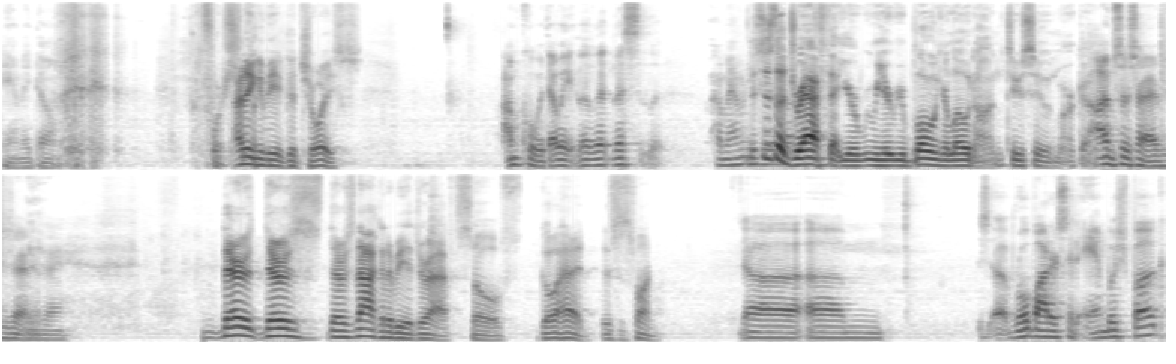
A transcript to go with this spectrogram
Damn, they don't. I think it'd be a good choice. I'm cool with that. Wait, let, let, let's. Let, how many? this is a draft that you're you're, you're blowing your load on too soon, Marco. I'm so sorry. I'm so sorry. I'm sorry. There, there's, there's not going to be a draft. So f- go ahead. This is fun. uh, um, uh, Roboter said ambush bug.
